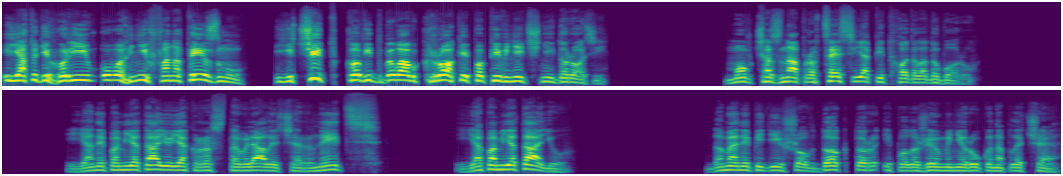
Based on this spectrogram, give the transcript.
І я тоді горів у вогні фанатизму і чітко відбивав кроки по північній дорозі. Мовчазна процесія підходила до бору. Я не пам'ятаю, як розставляли черниць. Я пам'ятаю. До мене підійшов доктор і положив мені руку на плече.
